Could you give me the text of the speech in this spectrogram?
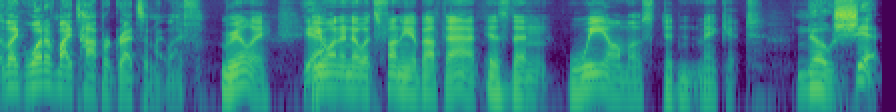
like one of my top regrets in my life Really? Yeah. You want to know what's funny about that is that Mm. we almost didn't make it. no shit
